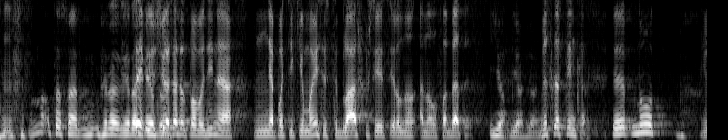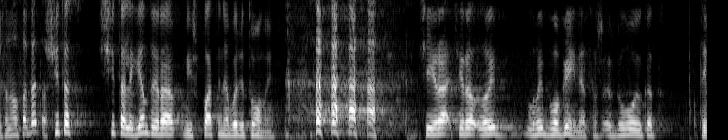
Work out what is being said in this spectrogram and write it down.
Na, tas yra, yra Taip, jūs bėdų. juos esate pavadinę nepatikimais, išsiblaškusiais ir ana- analfabetais. Jo, jo, jo. Viskas tinka. E, nu, Jūs analfabetas? Šitas, šitą legendą yra išplatinę baritonai. čia yra, čia yra labai, labai blogai, nes aš, aš galvoju, kad... Tai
